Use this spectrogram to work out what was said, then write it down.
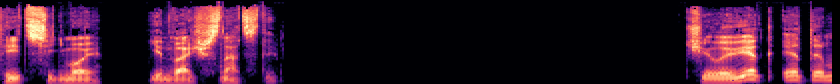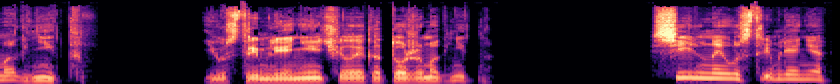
37 январь 16. Человек — это магнит, и устремление человека тоже магнитно. Сильное устремление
